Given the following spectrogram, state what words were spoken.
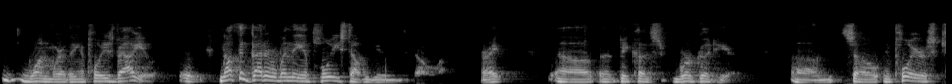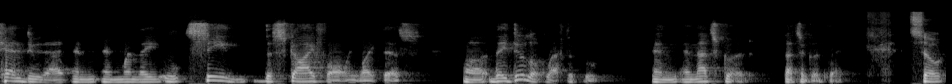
one where the employees value it. Nothing better when the employees tell the union to go away, right? Uh, because we're good here. Um, so employers can do that, and and when they see the sky falling like this, uh, they do look left of boom, and and that's good. That's a good thing. So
